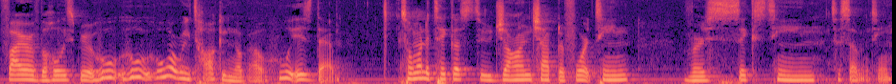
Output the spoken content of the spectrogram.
fire of the Holy Spirit, who who who are we talking about? Who is that? So I want to take us to John chapter 14 verse 16 to 17.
